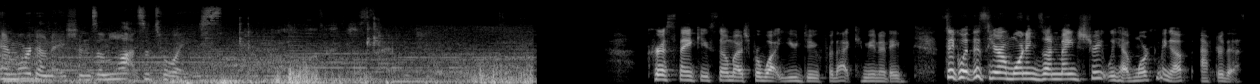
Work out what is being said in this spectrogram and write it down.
and more donations and lots of toys. Krys, thank you so much for what you do for that community. Stick with us here on Mornings on Main Street. We have more coming up after this.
